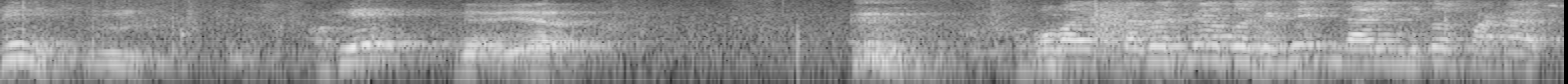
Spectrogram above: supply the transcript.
Finish. Okay? Yeah, yeah. Вова, такой смел только здесь, на ринге тоже покажешь.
